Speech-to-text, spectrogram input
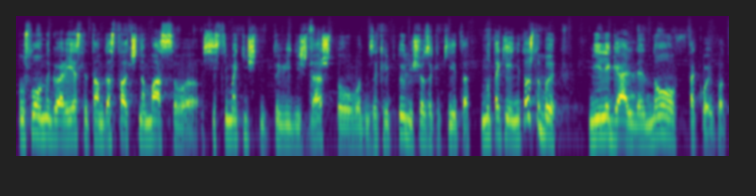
Условно говоря, если там достаточно массово, систематично ты видишь, да, что вот за крипту или еще за какие-то, ну, такие не то чтобы нелегальные, но в такой вот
